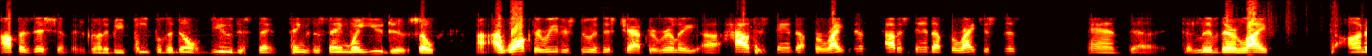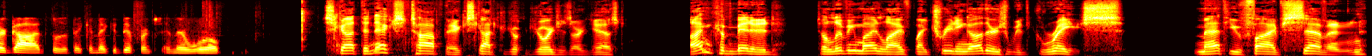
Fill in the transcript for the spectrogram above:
opposition. There's going to be people that don't view the things the same way you do. So I walk the readers through in this chapter really uh, how to stand up for rightness, how to stand up for righteousness, and uh, to live their life to honor God so that they can make a difference in their world. Scott, the next topic, Scott George is our guest. I'm committed to living my life by treating others with grace. Matthew 5 7,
